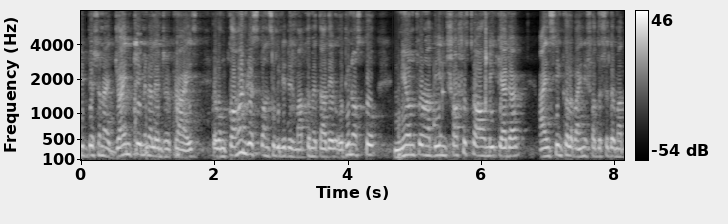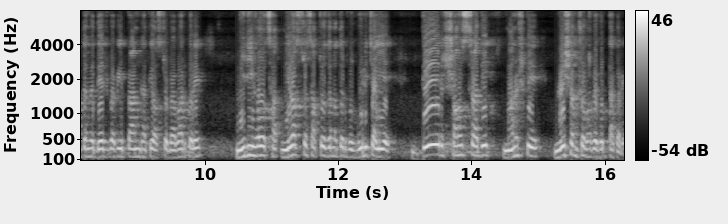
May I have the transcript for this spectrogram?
নির্দেশনায় জয়েন্ট ক্রিমিনাল এন্টারপ্রাইজ এবং কমান্ড রেসপন্সিবিলিটির মাধ্যমে তাদের অধীনস্থ নিয়ন্ত্রণাধীন সশস্ত্র আওয়ামী ক্যাডার, আইন শৃঙ্খলা বাহিনীর সদস্যদের মাধ্যমে দেশব্যাপী প্রাণঘাতী অস্ত্র ব্যবহার করে নিরীহ নিরস্ত্র ছাত্র জনতার উপর গুলি চালিয়ে দেড় সহস্রাধিক মানুষকে নৃশংসভাবে হত্যা করে।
